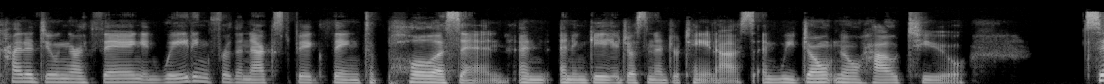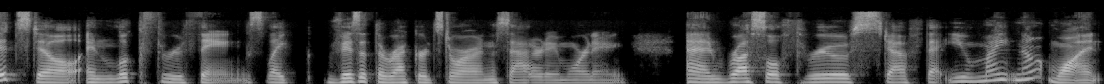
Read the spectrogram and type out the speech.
kind of doing our thing and waiting for the next big thing to pull us in and and engage us and entertain us. And we don't know how to sit still and look through things like visit the record store on a Saturday morning and rustle through stuff that you might not want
